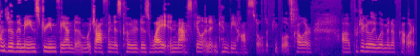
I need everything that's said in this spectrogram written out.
to the mainstream fandom, which often is coded as white and masculine and can be hostile to people of color, uh, particularly women of color.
